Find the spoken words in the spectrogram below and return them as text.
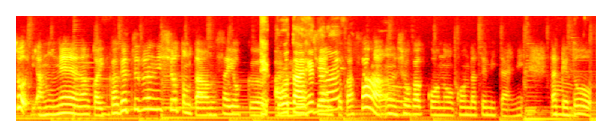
そうあのねなんか1か月分にしようと思ったらあのさよく結構大変とかさ、うんうん、小学校の献立みたいに。だけど、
